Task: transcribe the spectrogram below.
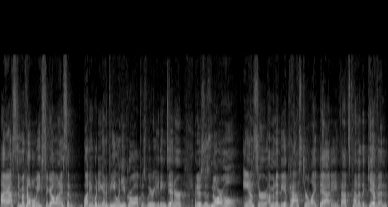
I asked him a couple weeks ago and I said, Buddy, what are you going to be when you grow up? As we were eating dinner. And it was his normal answer I'm going to be a pastor like daddy. That's kind of the given,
